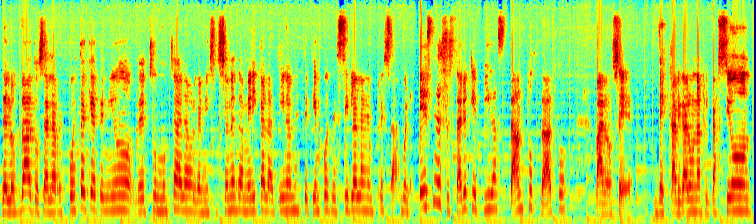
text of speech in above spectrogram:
de, los datos. O sea, la respuesta que ha tenido, de hecho, muchas de las organizaciones de América Latina en este tiempo es decirle a las empresas, bueno, es necesario que pidas tantos datos para, no sé, descargar una aplicación,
